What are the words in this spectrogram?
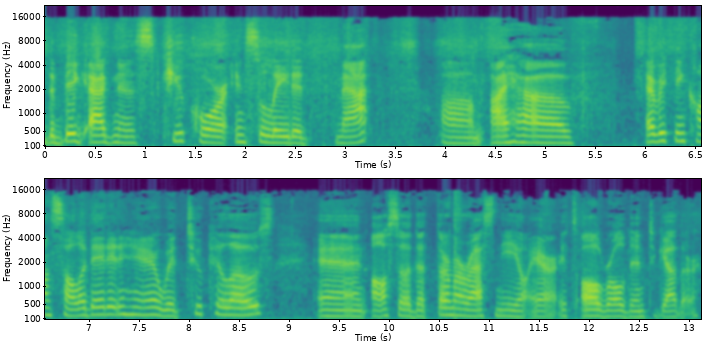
the Big Agnes Q-Core insulated mat. Um, I have everything consolidated in here with two pillows and also the Thermarest Neo Air. It's all rolled in together.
